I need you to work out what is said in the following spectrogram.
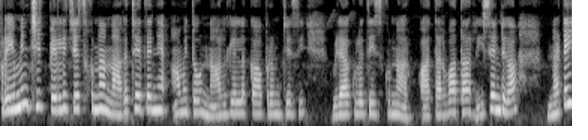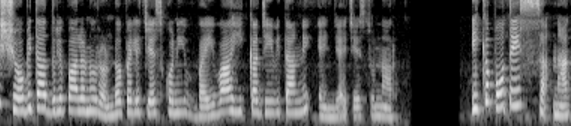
ప్రేమించి పెళ్ళి చేసుకున్న నాగచైతన్య ఆమెతో నాలుగేళ్ళ కాపురం చేసి విడాకులు తీసుకున్నారు. ఆ తర్వాత రీసెంట్గా నటి శోభితా దులిపాలను రెండో పెళ్ళి చేసుకొని వైవాహిక జీవితాన్ని ఎంజాయ్ చేస్తున్నారు. ఇకపోతే స నాగ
